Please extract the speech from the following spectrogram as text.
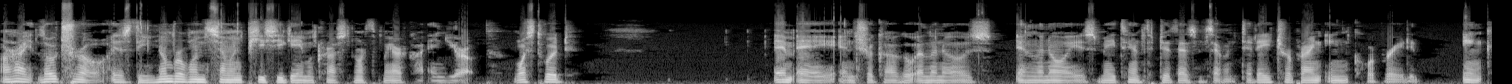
Alright, Lotro is the number one selling PC game across North America and Europe. Westwood MA in Chicago, Illinois, Illinois, May 10th, 2007. Today, Turbine Incorporated Inc.,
